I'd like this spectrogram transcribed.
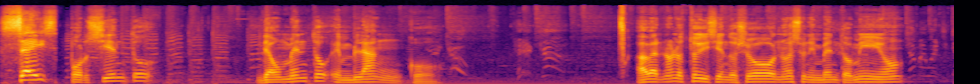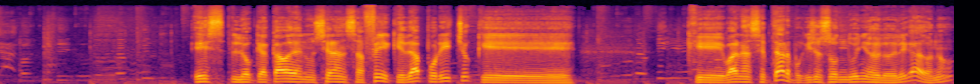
6% de aumento en blanco. A ver, no lo estoy diciendo yo, no es un invento mío. Es lo que acaba de anunciar Ansafé, que da por hecho que, que van a aceptar, porque ellos son dueños de los delegados, ¿no?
